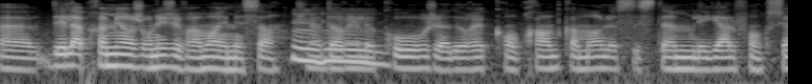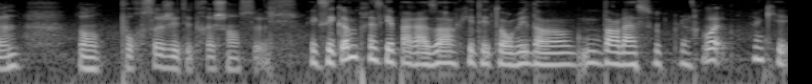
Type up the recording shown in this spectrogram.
euh, dès la première journée, j'ai vraiment aimé ça. J'ai Mhm. adoré le cours, j'ai adoré comprendre comment le système légal fonctionne. Donc, pour ça, j'ai été très chanceuse. Fait que c'est comme presque par hasard que t'es tombé dans, dans la soupe. Ouais. OK.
